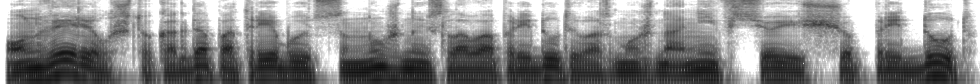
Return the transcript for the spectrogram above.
Он верил, что когда потребуются нужные слова придут, и, возможно, они все еще придут.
